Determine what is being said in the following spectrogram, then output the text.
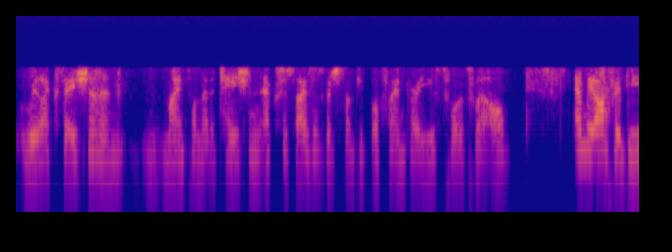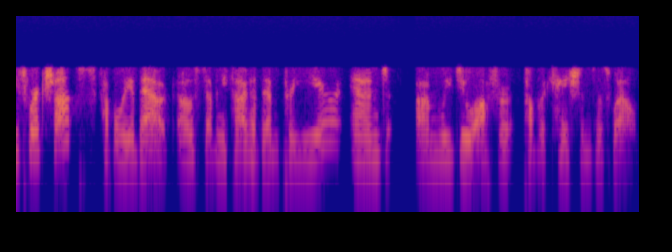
relaxation and mindful meditation exercises, which some people find very useful as well. And we offer these workshops, probably about oh, 75 of them per year, and um, we do offer publications as well.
